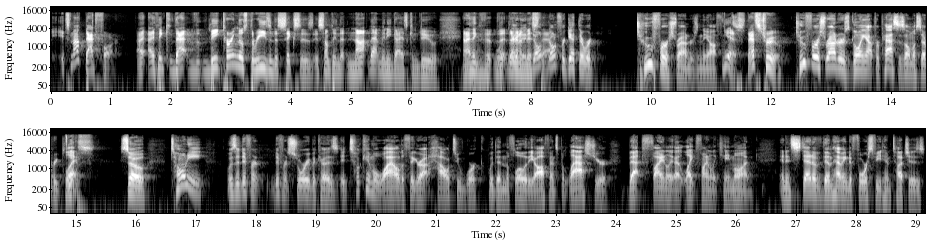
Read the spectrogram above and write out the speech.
it's not that far. I, I think that the, turning those threes into sixes is something that not that many guys can do, and I think that, that they're going to Uh, miss don't, that. Don't forget there were two first rounders in the offense. yes, that's true. Two first rounders going out for passes almost every play. Yes. So Toney was a different different story because it took him a while to figure out how to work within the flow of the offense. But last year, that finally that light finally came on, and instead of them having to force feed him touches,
